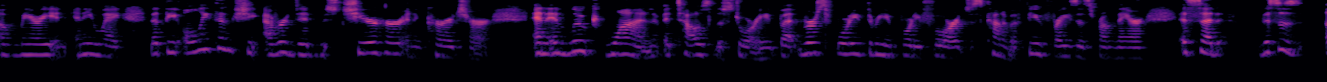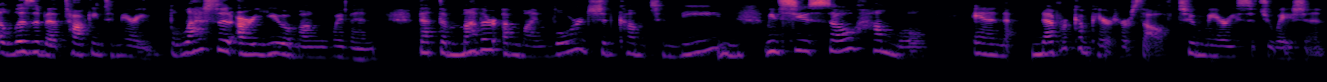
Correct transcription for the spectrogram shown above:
of Mary in any way. That the only thing she ever did was cheer her and encourage her. And in Luke 1, it tells the story, but verse 43 and 44, just kind of a few phrases from there, it said, This is Elizabeth talking to Mary. Blessed are you among women, that the mother of my Lord should come to me. Mhm. I mean, she is so humble and never compared herself to Mary's situation.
